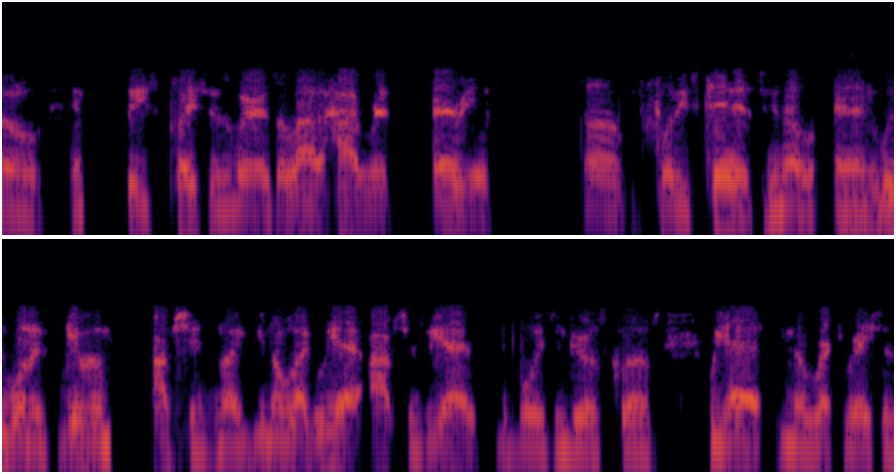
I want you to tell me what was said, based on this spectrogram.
mm-hmm. and these places where there's a lot of high risk areas um, for these kids, you know, and we want to give them options. Like you know, like we had options. We had the boys and girls clubs. We had you know recreation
